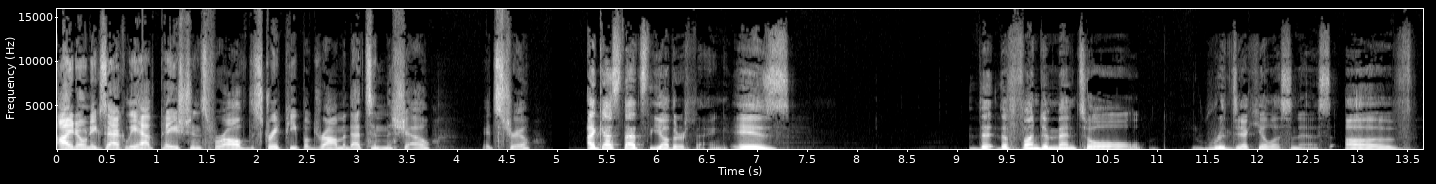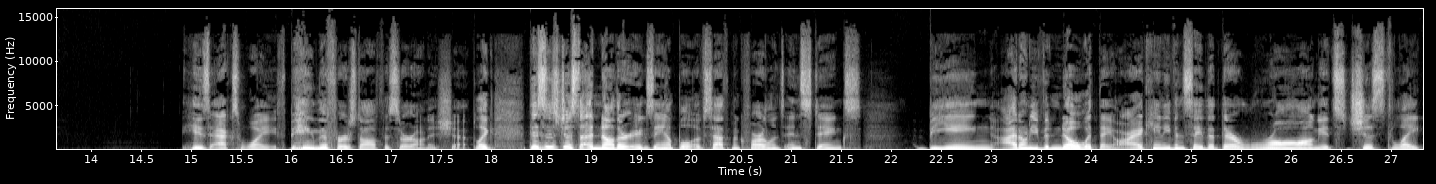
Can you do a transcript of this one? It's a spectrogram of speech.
I don't exactly have patience for all of the straight people drama that's in the show. It's true. I guess that's the other thing is the the fundamental ridiculousness of his ex-wife being the first officer on his ship. Like this is just another example of Seth MacFarlane's instincts being I don't even know what they are. I can't even say that they're wrong. It's just like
